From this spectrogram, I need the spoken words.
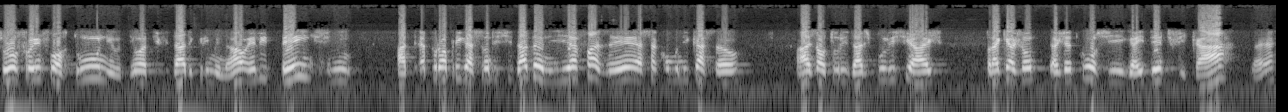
sofra o infortúnio de uma atividade criminal, ele tem sim até por obrigação de cidadania, fazer essa comunicação às autoridades policiais para que a gente, a gente consiga identificar, né,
